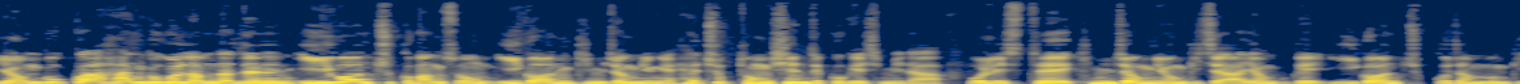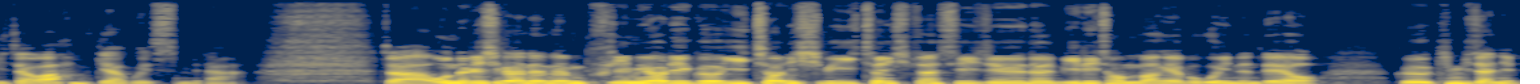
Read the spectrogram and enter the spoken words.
영국과 한국을 넘나드는 이원 축구 방송 이건 김정용의 해축통신 듣고 계십니다. 풋볼리스트의 김정용 기자, 영국의 이건 축구 전문 기자와 함께하고 있습니다. 자, 오늘 이 시간에는 프리미어리그 2022-2023 시즌을 미리 전망해 보고 있는데요. 그 김 기자님,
